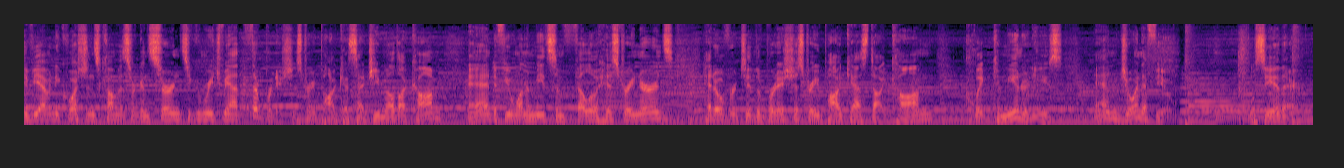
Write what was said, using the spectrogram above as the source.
If you have any questions, comments, or concerns, you can reach me at the British History Podcast at gmail.com. And if you want to meet some fellow history nerds, head over to the British History Podcast.com, click communities, and join a few. We'll see you there.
